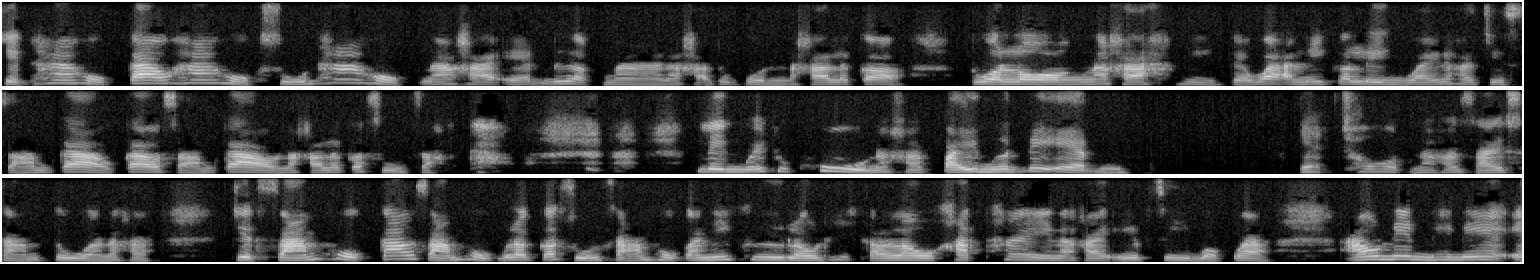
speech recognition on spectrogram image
เจ็ดห้าหกเก้าห้าหกศูนย์ห้าหกนะคะแอดเลือกมานะคะ ทุกคนนะคะ แล้วก็ตัวรองนะคะนี่แต่ว่าอันนี้ก็เล็งไว้นะคะเจ็ดสามเก้าเก้าสามเก้านะคะ แล้วก็ศูนย์สามเก้าเล็งไว้ทุกคู่นะคะ ไปเมื่อได้แอดนี่ แอดชอบนะคะสายสามตัวนะคะเจ็ดสามหกเก้าสามหกแล้วก็ศูนย์สามหกอันนี้คือเราที่เราคัดให้นะคะ FC บอกว่าเอาเน้นให้แน่แอ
